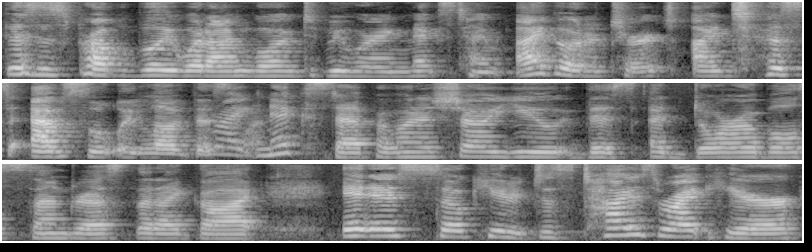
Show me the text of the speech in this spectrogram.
This is probably what I'm going to be wearing next time I go to church. I just absolutely love this right, one. Next up, I want to show you this adorable sundress that I got. It is so cute. It just ties right here.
